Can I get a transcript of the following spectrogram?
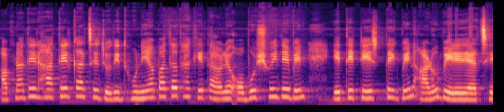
আপনাদের হাতের কাছে যদি ধনিয়া পাতা থাকে, তাহলে অবশ্যই দেবেন। এতে টেস্ট দেখবেন আরও বেড়ে গেছে।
